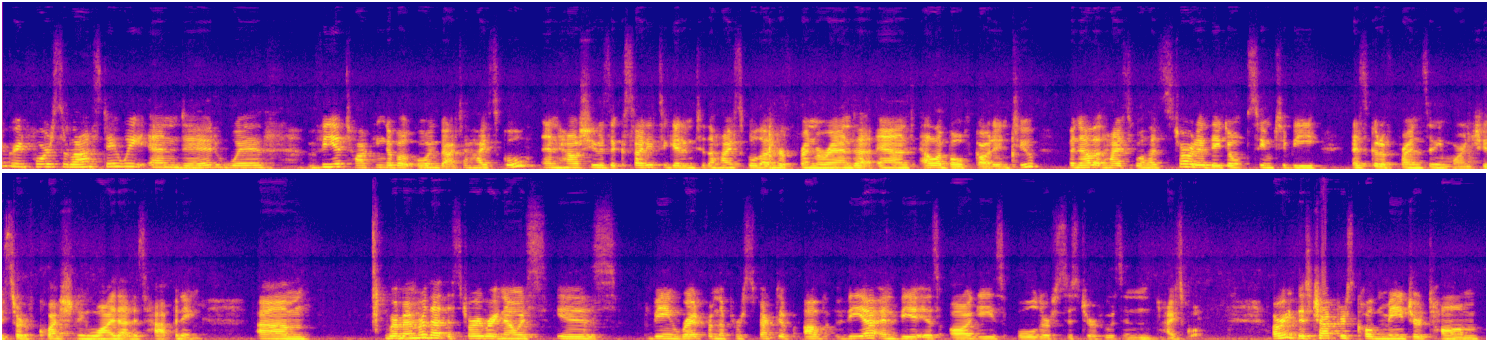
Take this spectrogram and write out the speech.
right, grade four. So last day we ended with Via talking about going back to high school and how she was excited to get into the high school that her friend Miranda and Ella both got into. But now that high school has started, they don't seem to be as good of friends anymore. And she's sort of questioning why that is happening. Um, remember that the story right now is is being read from the perspective of Via, and Via is Augie's older sister who's in high school. All right, this chapter is called Major Tom.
